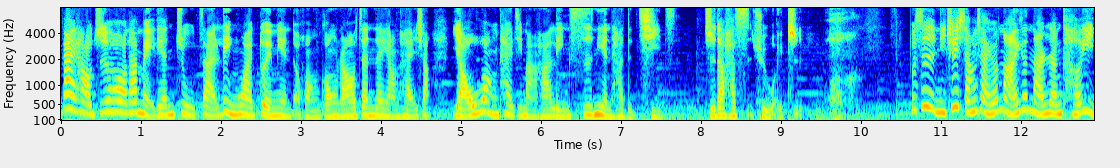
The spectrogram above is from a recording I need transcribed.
盖好之后，他每天住在另外对面的皇宫，然后站在阳台上遥望泰姬玛哈林，思念他的妻子，直到他死去为止。哇！不是你去想想，有哪一个男人可以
